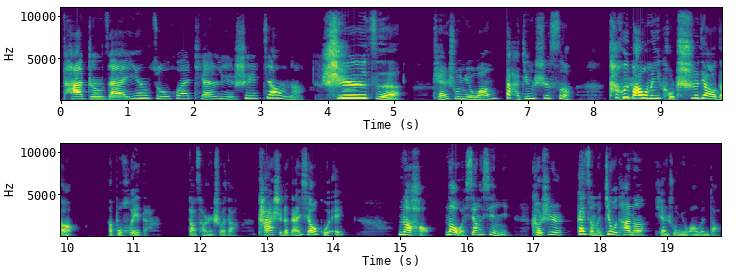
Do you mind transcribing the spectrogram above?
它正在罂粟花田里睡觉呢。狮子，田鼠女王大惊失色，它会把我们一口吃掉的。啊，不会的，稻草人说道，他是个胆小鬼。那好，那我相信你。可是该怎么救他呢？田鼠女王问道。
